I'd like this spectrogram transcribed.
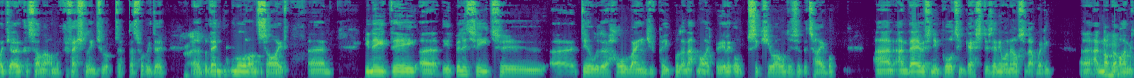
I joke, because I'm, I'm a, professional interrupter. That's what we do. Right. Uh, but then get them all on side. Um, you need the uh, the ability to uh, deal with a whole range of people, and that might be a little six year old is at the table, and and there is an important guest as anyone else at that wedding. Uh, and not mm-hmm. that I'm a,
